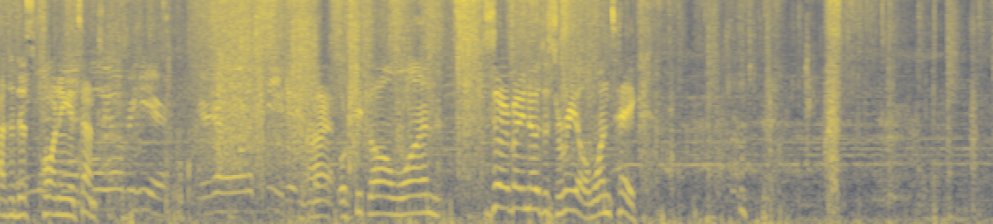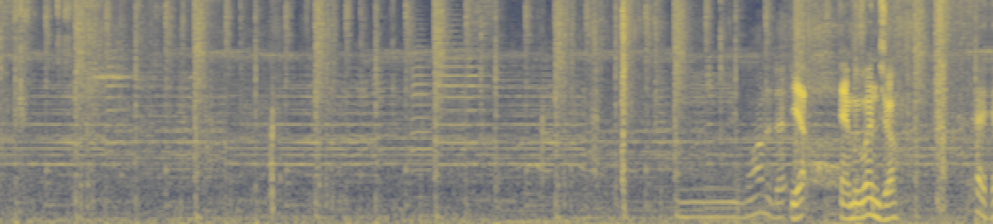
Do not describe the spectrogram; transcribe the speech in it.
That's a disappointing attempt. over here. You're gonna want to see this. All right, we'll keep it all in one. So everybody knows it's real. One take. Yep, and we win, Joe. Hey.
